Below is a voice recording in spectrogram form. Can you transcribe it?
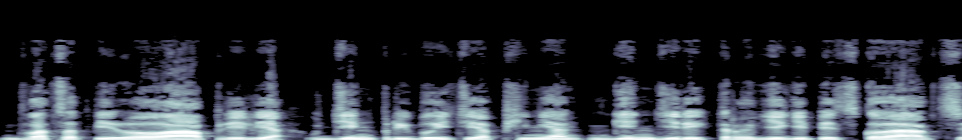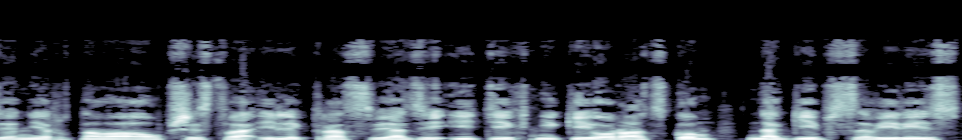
21 апреля, в день прибытия Пхеньян, гендиректор Египетского акционерного общества электросвязи и техники Орацком Нагиб Савирис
